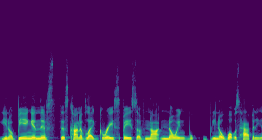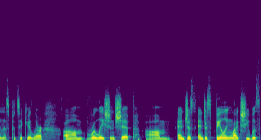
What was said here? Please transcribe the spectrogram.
you know, being in this this kind of like gray space of not knowing, you know, what was happening in this particular um, relationship, um, and just and just feeling like she was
